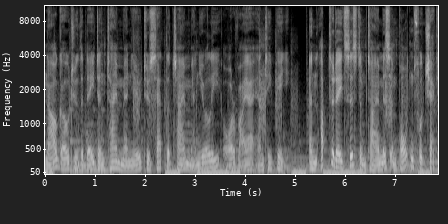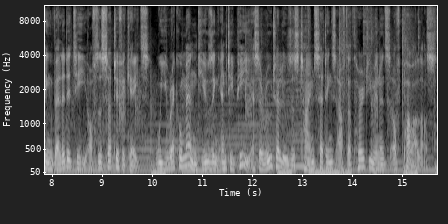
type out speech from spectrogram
Now go to the Date and Time menu to set the time manually or via NTP. An up-to-date system time is important for checking validity of the certificates. We recommend using NTP as a router loses time settings after 30 minutes of power loss.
